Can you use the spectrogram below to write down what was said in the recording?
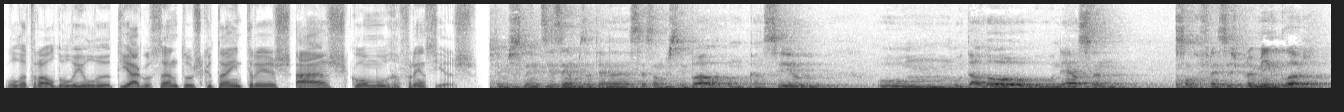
O lateral do Lille, Tiago Santos, que tem três As como referências. Temos excelentes exemplos até na seção principal, como Cancelo, o, o Dalot, o Nelson. São referências para mim, claro,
